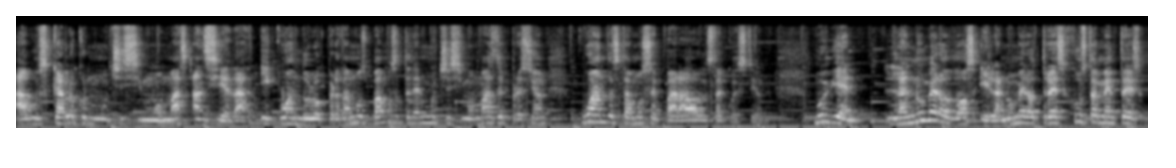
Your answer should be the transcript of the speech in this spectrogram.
a buscarlo con muchísimo más ansiedad y cuando lo perdamos vamos a tener muchísimo más depresión cuando estamos separados de esta cuestión. Muy bien, la número 2 y la número 3 justamente es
